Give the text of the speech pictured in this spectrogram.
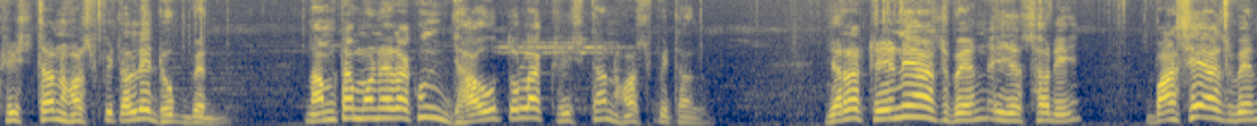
খ্রিস্টান হসপিটালে ঢুকবেন। নামটা মনে রাখুন, ঝাউতলা খ্রিস্টান হসপিটাল। যারা ট্রেনে আসবেন, এই সরি বাসে আসবেন,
